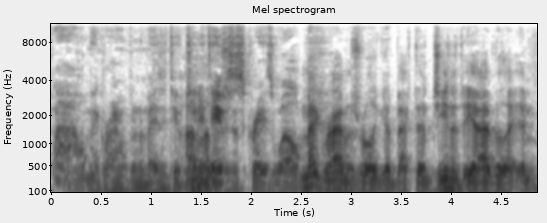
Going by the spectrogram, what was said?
wow, Meg Ryan would have been amazing too. Geena Davis is great as well. Meg Ryan was really good back then. Gina, yeah, I really.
